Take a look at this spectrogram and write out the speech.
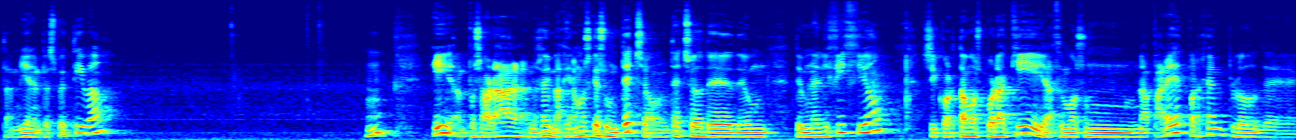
También en perspectiva. ¿Mm? Y pues ahora, no sé, que es un techo, un techo de, un, edificio. Si cortamos por aquí y hacemos una pared, por ejemplo, de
